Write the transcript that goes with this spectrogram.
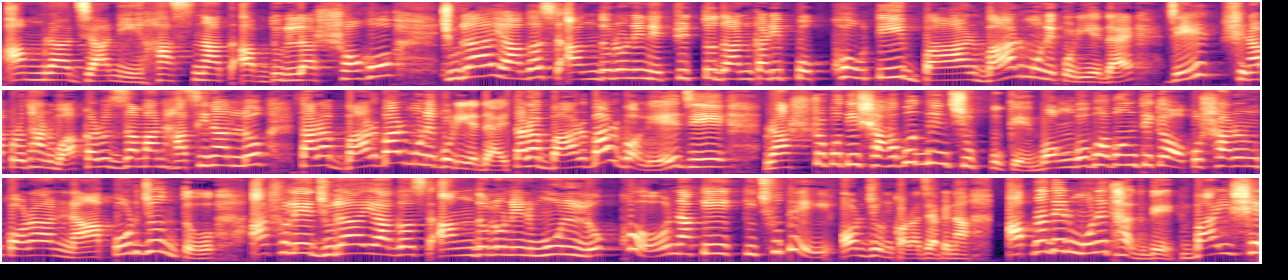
আমরা জানি হাসনাত আবদুল্লাহ সহ জুলাই আগস্ট আন্দোলনে নেতৃত্ব দানকারী পক্ষটি বারবার মনে করিয়ে দেয় যে সেনাপ্রধান ওয়াকারুজ্জামান হাসিনার লোক তারা বারবার মনে করিয়ে দেয়। তারা বারবার বলে যে রাষ্ট্রপতি শাহাবুদ্দিন চুপ্পুকে বঙ্গভবন থেকে অপসারণ করা না পর্যন্ত আসলে জুলাই আগস্ট আন্দোলনের মূল লক্ষ্য নাকি কিছুতেই অর্জন করা যাবে না। আপনাদের মনে থাকবে, বাইশে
